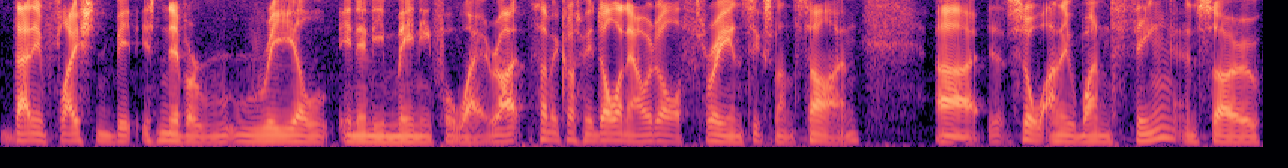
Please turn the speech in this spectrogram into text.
That inflation bit is never real in any meaningful way, right? Something cost me a dollar now, a dollar three in six months' time. Uh, it's still only one thing, and so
